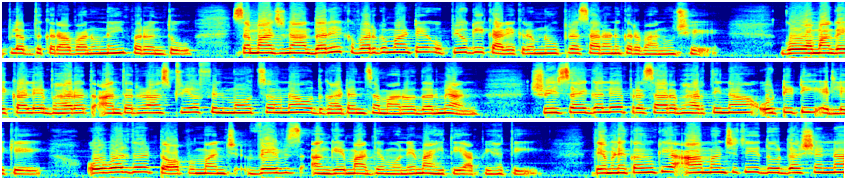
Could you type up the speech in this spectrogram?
ઉપલબ્ધ કરાવવાનું નહીં, પરંતુ સમાજના દરેક વર્ગ માટે ઉપયોગી કાર્યક્રમનું પ્રસારણ કરવાનું છે. ગોવામાં ગઈકાલે ભારત આંતરરાષ્ટ્રીય ફિલ્મ મહોત્સવના ઉદ્ઘાટન સમારોહ દરમિયાન શ્રી સૈગલે પ્રસાર ભારતીના ઓટીટી એટલે કે ઓવર ધ ટોપ મંચ વેવ્સ અંગે માધ્યમોને માહિતી આપી હતી. તેમણે કહ્યું કે આ મંચથી દૂરદર્શનના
